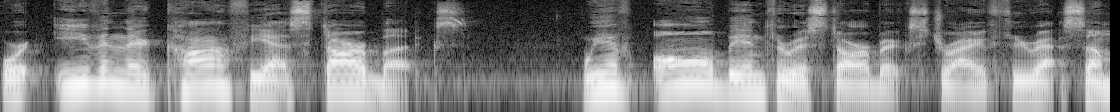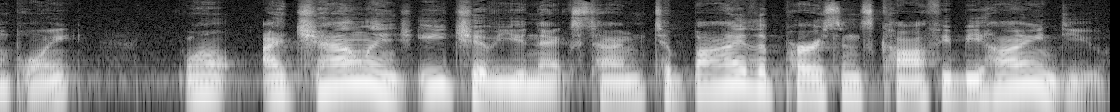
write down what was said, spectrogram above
or even their coffee at Starbucks? We have all been through a Starbucks drive through at some point. Well, I challenge each of you next time to buy the person's coffee behind you.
